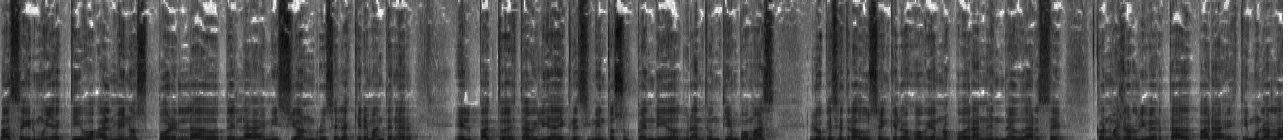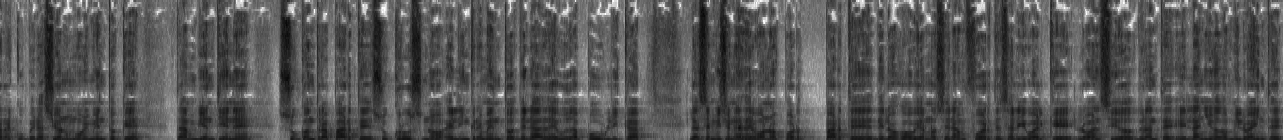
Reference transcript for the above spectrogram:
va a seguir muy activo, al menos por el lado de la emisión. Bruselas quiere mantener el pacto de estabilidad y crecimiento suspendido durante un tiempo más, lo que se traduce en que los gobiernos podrán endeudarse con mayor libertad para estimular la recuperación, un movimiento que también tiene su contraparte, su cruz, ¿no? El incremento de la deuda pública. Las emisiones de bonos por parte de los gobiernos serán fuertes, al igual que lo han sido durante el año 2020.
